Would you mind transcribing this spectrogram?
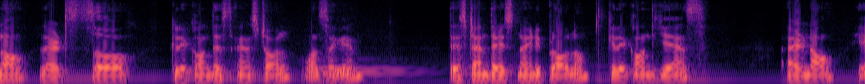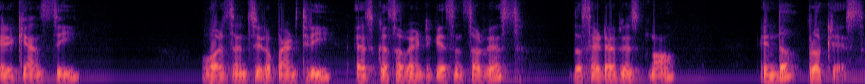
now let's uh, click on this install once again. This time there is no any problem. Click on yes. And now here you can see version 0.3 SQL Server Integration Service. The setup is now in the progress.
